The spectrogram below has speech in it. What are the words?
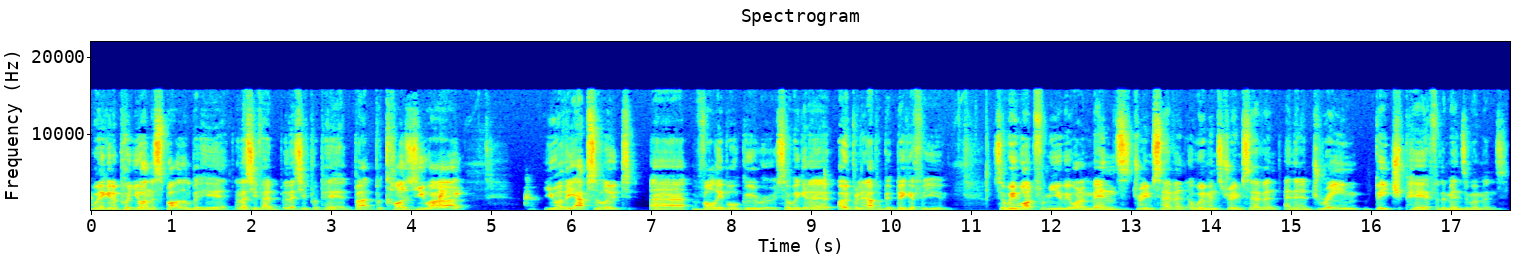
we're going to put you on the spot a little bit here, unless you've had unless you've prepared. But because you are you are the absolute uh, volleyball guru, so we're going to open it up a bit bigger for you. So we want from you, we want a men's dream seven, a women's dream seven, and then a dream beach pair for the men's and women's.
